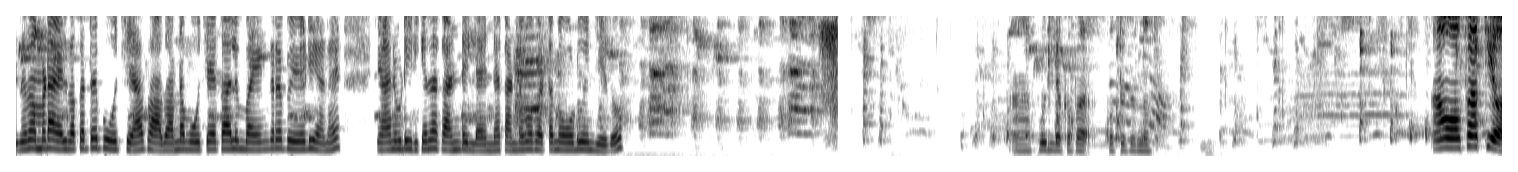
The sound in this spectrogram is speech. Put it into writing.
ഇത് നമ്മുടെ അയൽവക്കത്തെ പൂച്ചയാണ് സാധാരണ പൂച്ചയെക്കാളും ഭയങ്കര പേടിയാണ്. ഞാനിവിടെ ഇരിക്കുന്ന കണ്ടില്ല. എന്നെ കണ്ടപ്പോൾ പെട്ടെന്ന് ഓടുകയും ചെയ്തു. ആ പുല്ലൊക്കെ കൊത്തി തിന്നു. ആ ഓഫാക്കിയോ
